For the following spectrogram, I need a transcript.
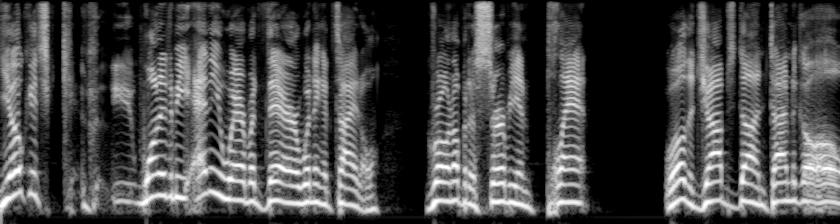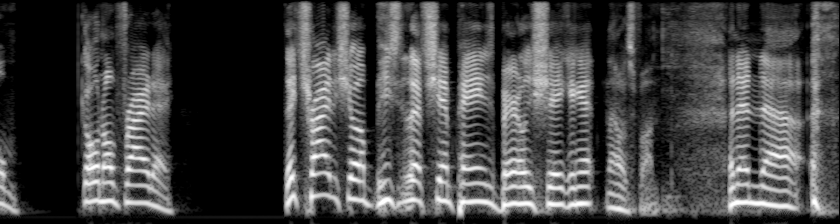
Jokic wanted to be anywhere but there, winning a title. Growing up in a Serbian plant well, the job's done. Time to go home. Going home Friday. They tried to show him he's that champagne. He's barely shaking it. That was fun. And then uh,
